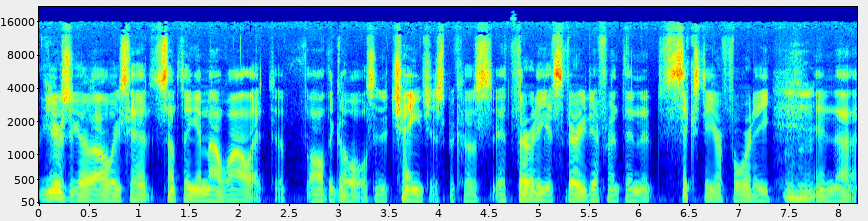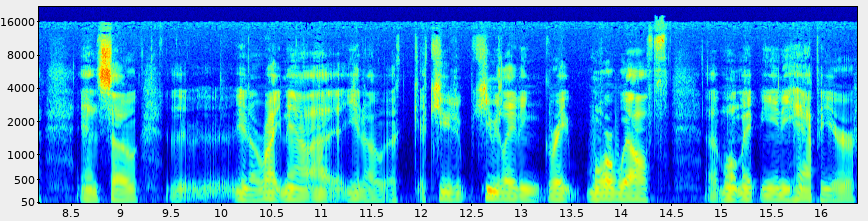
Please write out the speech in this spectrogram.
years ago, I always had something in my wallet of all the goals, and it changes because at 30 it's very different than at 60 or 40, Mm-hmm. and uh, and so uh, you know right now, I, you know, accumulating great more wealth. Uh, won't make me any happier.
